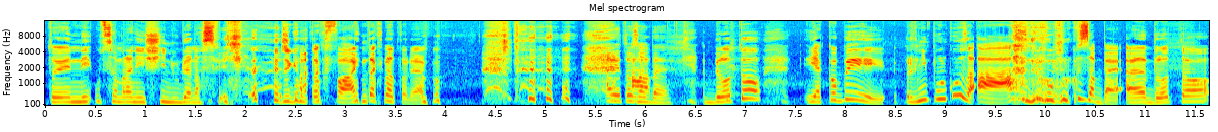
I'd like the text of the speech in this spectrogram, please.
to je nejucamranější nuda na světě. Říkám, tak fajn, tak na to jdem. A je to A za B. Bylo to jakoby první půlku za A, druhou půlku za B. Bylo to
